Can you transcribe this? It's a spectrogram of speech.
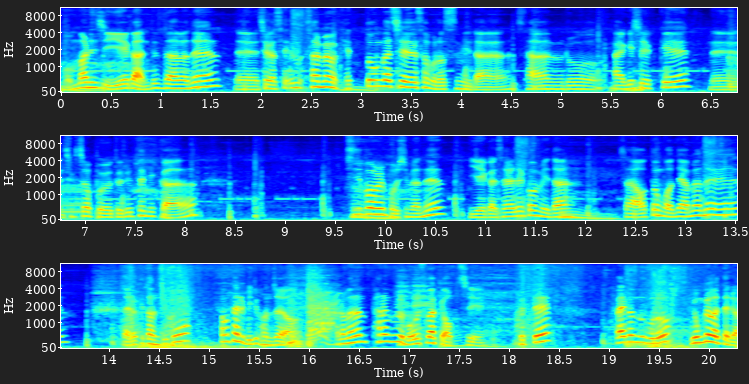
뭔 말인지 이해가 안 된다면은 네, 제가 세, 설명을 개똥같이 해서 그렇습니다. 다음으로 알기 쉽게 네, 직접 보여드릴 테니까 시범을 보시면은 이해가 잘 될 겁니다. 자 어떤 거냐면은 자 이렇게 던지고 평타를 미리 건져요. 그러면은 파란 극을 먹을 수밖에 없지. 그때 빨간 극으로 용병을 때려.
